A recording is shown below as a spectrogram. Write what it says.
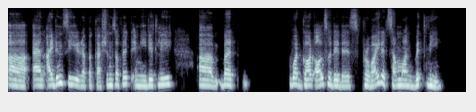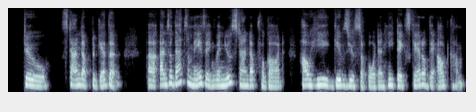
uh, and I didn't see repercussions of it immediately. Um, but what God also did is provided someone with me to stand up together. Uh, and so that's amazing when you stand up for God, how He gives you support and He takes care of the outcome.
